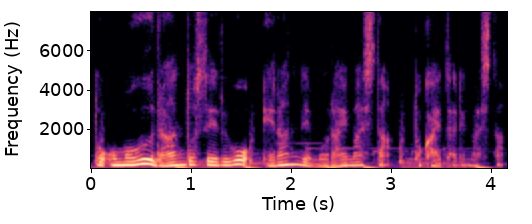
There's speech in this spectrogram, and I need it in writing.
と思うランドセルを選んでもらいましたと書いてありました。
